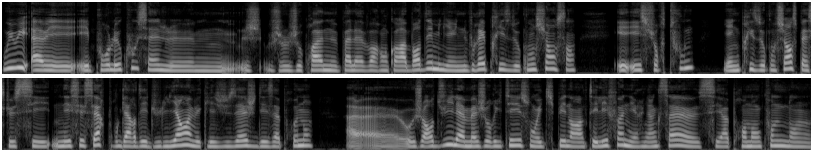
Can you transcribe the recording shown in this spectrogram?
Oui, oui, ah, et, pour le coup, ça, je, crois ne pas l'avoir encore abordé, mais il y a une vraie prise de conscience. Hein. Et, surtout, il y a une prise de conscience parce que c'est nécessaire pour garder du lien avec les usages des apprenants. Aujourd'hui, la majorité sont équipés d'un téléphone et rien que ça, c'est à prendre en compte dans,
